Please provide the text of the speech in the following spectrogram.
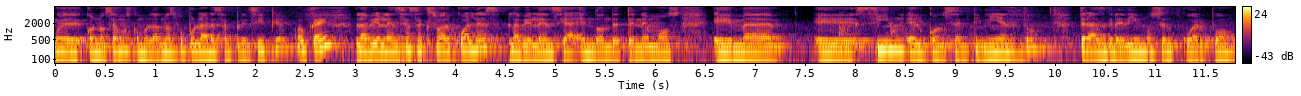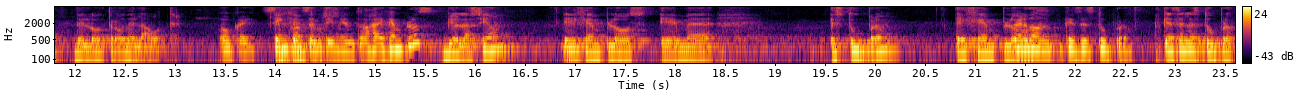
eh, conocemos como las más populares al principio. Ok. La violencia sexual, ¿cuál es? La violencia en donde tenemos em, eh, sin el consentimiento, transgredimos el cuerpo del otro o de la otra. Ok, sin consentimiento. ¿Ejemplos? Violación, mm. ejemplos, em, estupro, ejemplos. Perdón, ¿qué es estupro? ¿Qué es el estupro?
